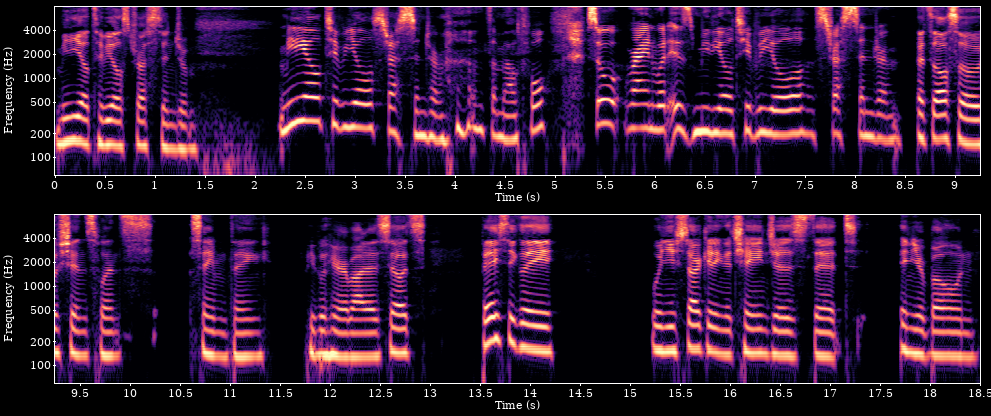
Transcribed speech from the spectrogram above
medial tibial stress syndrome. Medial tibial stress syndrome. It's a mouthful. So, Ryan, what is medial tibial stress syndrome? It's also shin splints same thing. People hear about it. So it's basically when you start getting the changes that in your bone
